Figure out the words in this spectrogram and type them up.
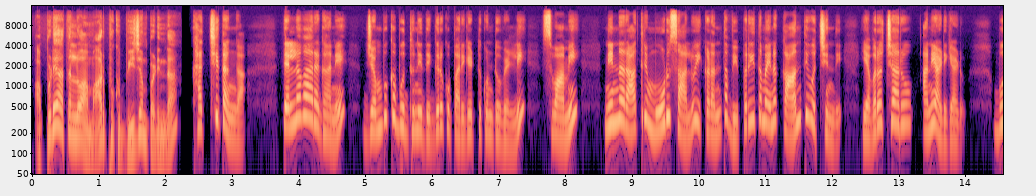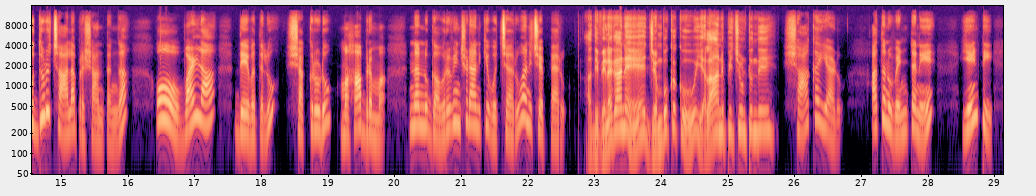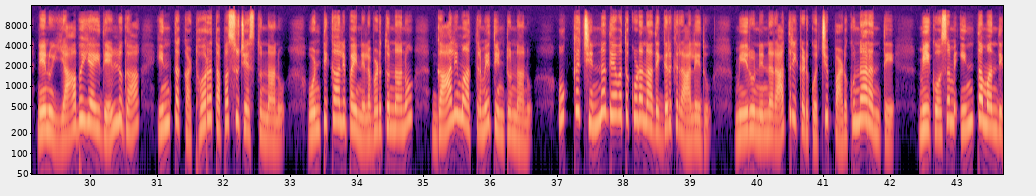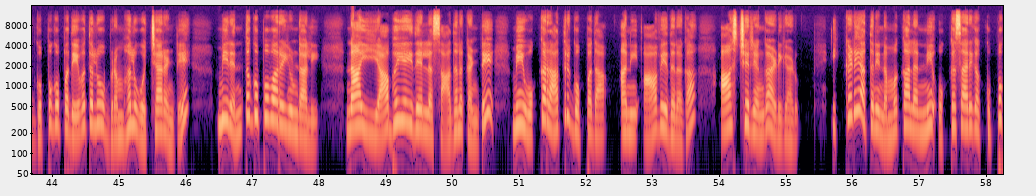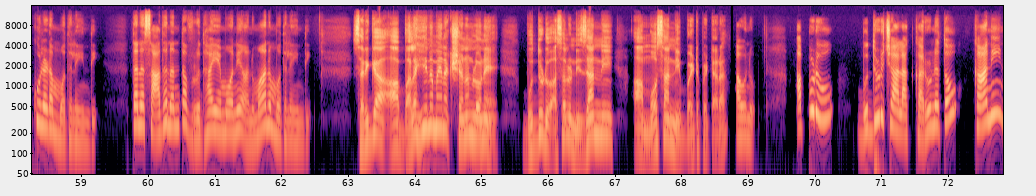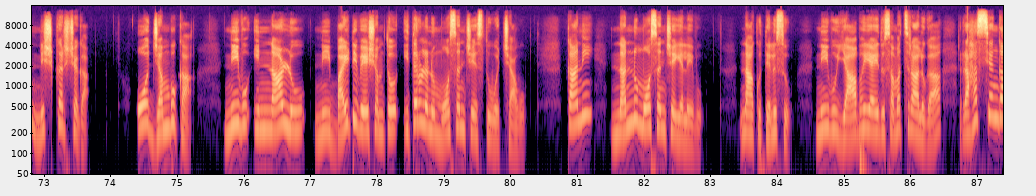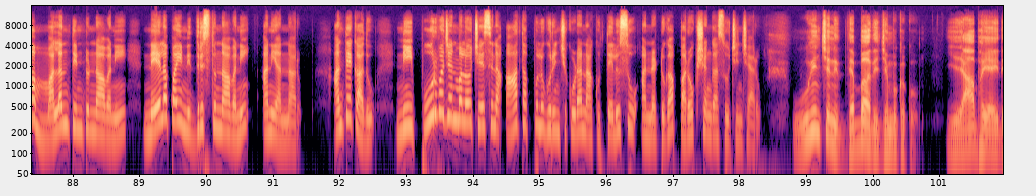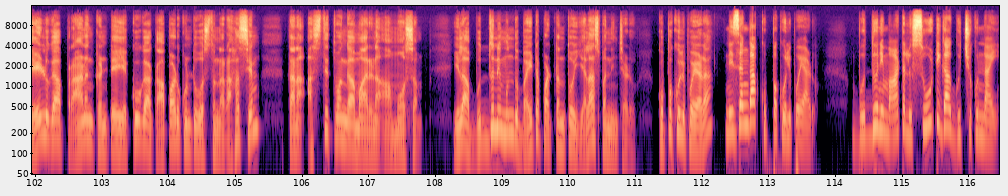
అప్పుడే అతనిలో ఆ మార్పుకు బీజం పడిందా? ఖచ్చితంగా. తెల్లవారగానే జంబుక బుద్ధుని దగ్గరకు పరిగెట్టుకుంటూ వెళ్ళి స్వామీ నిన్న రాత్రి మూడుసార్లు ఇక్కడంత విపరీతమైన కాంతి వచ్చింది. ఎవరొచ్చారు? అని అడిగాడు. బుద్ధుడు చాలా ప్రశాంతంగా ఓ వాళ్ళ దేవతలు శక్రుడు మహాబ్రహ్మ నన్ను గౌరవించడానికి వచ్చారు అని చెప్పారు. అది వినగానే జంబుకకు ఎలా అనిపించి ఉంటుంది? షాకయ్యాడు. అతను వెంటనే ఏంటి నేను యాభై ఐదేళ్ళుగా ఇంత కఠోర తపస్సు చేస్తున్నాను ఒంటికాలిపై నిలబడుతున్నాను గాలి మాత్రమే తింటున్నాను. ఒక్క చిన్న దేవత కూడా నా దగ్గరికి రాలేదు. మీరు నిన్న రాత్రి ఇక్కడికొచ్చి పడుకున్నారంతే. మీకోసం ఇంతమంది గొప్ప గొప్ప దేవతలు బ్రహ్మలు వచ్చారంటే మీరెంత గొప్పవారయ్యుండాలి? నా ఈ యాభై ఐదేళ్ళ సాధన కంటే మీ ఒక్క రాత్రి గొప్పదా? అని ఆవేదనగా ఆశ్చర్యంగా అడిగాడు. ఇక్కడే అతని నమ్మకాలన్నీ ఒక్కసారిగా కుప్పకూలడం మొదలైంది. తన సాధనంతా వృధాయేమో అని అనుమానం మొదలైంది. సరిగ్గా ఆ బలహీనమైన క్షణంలోనే బుద్ధుడు అసలు నిజాన్ని ఆ మోసాన్ని బయటపెట్టారా? అవును. అప్పుడు బుద్ధుడు చాలా కరుణతో కాని నిష్కర్షగా ఓ జంబుక నీవు ఇన్నాళ్ళు నీ బయటి వేషంతో ఇతరులను మోసం చేస్తూ వచ్చావు. కాని నన్ను మోసం చెయ్యలేవు నాకు తెలుసు నీవు యాభై ఐదు సంవత్సరాలుగా రహస్యంగా మలం తింటున్నావని నేలపై నిద్రిస్తున్నావని అని అన్నారు. అంతేకాదు నీ పూర్వజన్మలో చేసిన ఆ తప్పులు గురించి కూడా నాకు తెలుసు అన్నట్టుగా పరోక్షంగా సూచించారు. ఊహించని దెబ్బ అది జంబుకకు. యాభై ఐదేళ్ళుగా ప్రాణం కంటే ఎక్కువగా కాపాడుకుంటూ వస్తున్న రహస్యం తన అస్తిత్వంగా మారిన ఆ మోసం. ఇలా బుద్ధుని ముందు బయటపట్టంతో ఎలా స్పందించాడు? కుప్పకూలిపోయాడా? నిజంగా కుప్పకూలిపోయాడు. బుద్ధుని మాటలు సూటిగా గుచ్చుకున్నాయి.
